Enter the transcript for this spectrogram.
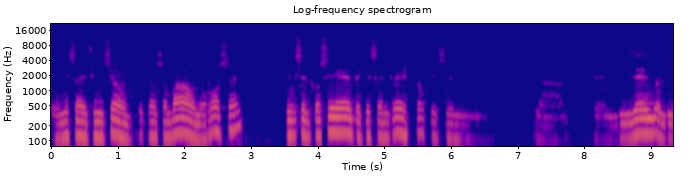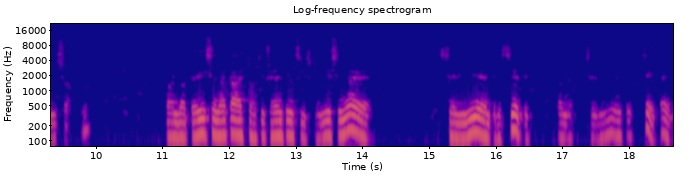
en esa definición, Johnson Baum o Rosen, qué es el cociente, qué es el resto, qué es el el dividendo, el divisor. Cuando te dicen acá estos diferentes incisos, 19 se divide entre 7, cuando se divide entre 7,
